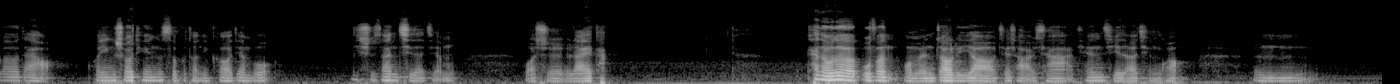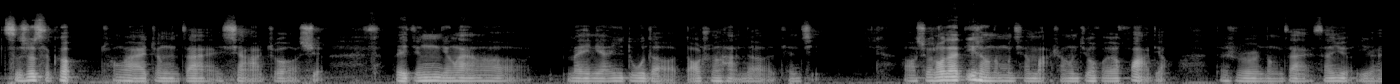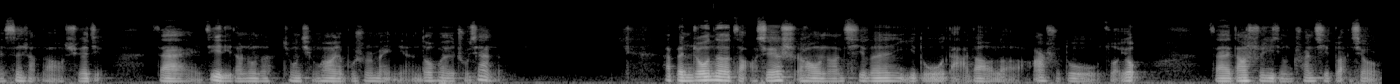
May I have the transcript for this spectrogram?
Hello，大家好，欢迎收听斯普特尼克电波第十三期的节目，我是莱卡。开头的部分，我们照例要介绍一下天气的情况。嗯，此时此刻，窗外正在下着雪，北京迎来了每年一度的倒春寒的天气。啊，雪落在地上的目前马上就会化掉，但是能在三月依然欣赏到雪景。在记忆里当中呢，这种情况也不是每年都会出现的。啊，本周的早些时候呢，气温一度达到了二十度左右，在当时已经穿起短袖，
